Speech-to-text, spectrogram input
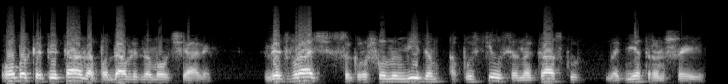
Оба капитана подавленно молчали. Ведь врач с сокрушенным видом опустился на каску на дне траншеи.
